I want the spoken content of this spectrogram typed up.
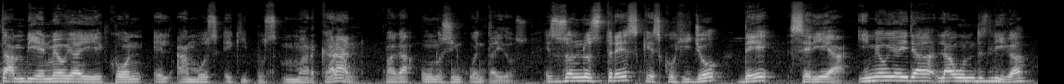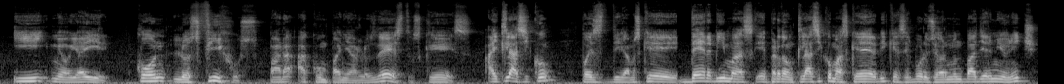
también me voy a ir con el ambos equipos marcarán paga 1.52. Esos son los tres que escogí yo de Serie A. Y me voy a ir a la Bundesliga y me voy a ir con los fijos para acompañarlos de estos, que es, hay clásico, pues digamos que derby más, eh, perdón, clásico más que derby, que es el Borussia Dortmund Bayern Múnich.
